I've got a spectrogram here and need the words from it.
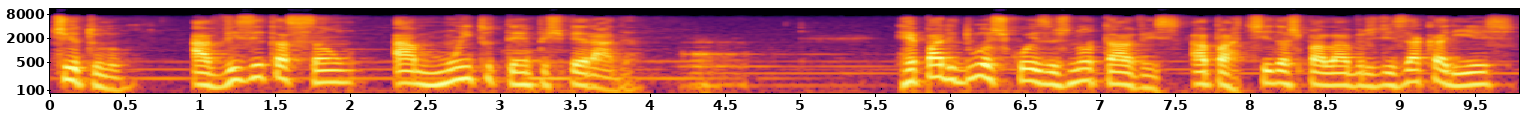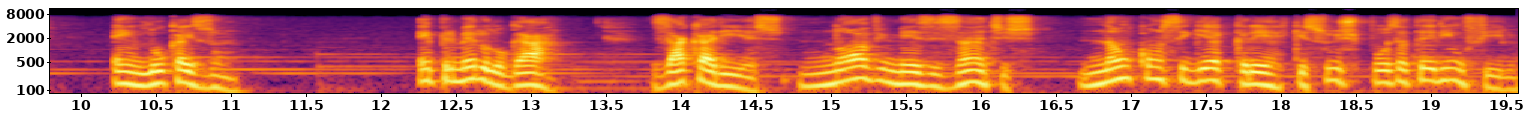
Título: A visitação há muito tempo esperada. Repare duas coisas notáveis a partir das palavras de Zacarias em Lucas 1. Em primeiro lugar, Zacarias, nove meses antes, não conseguia crer que sua esposa teria um filho.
